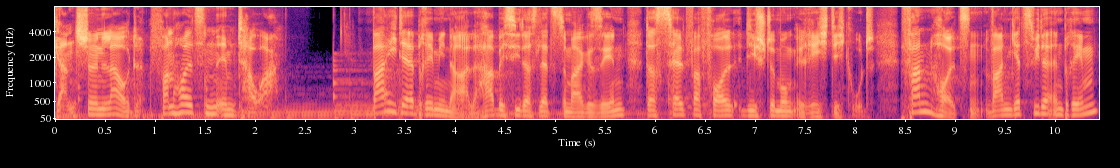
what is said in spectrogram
Ganz schön laut. Von Holzen im Tower. Bei der Breminale habe ich sie das letzte Mal gesehen. Das Zelt war voll, die Stimmung richtig gut. Van Holzen waren jetzt wieder in Bremen,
